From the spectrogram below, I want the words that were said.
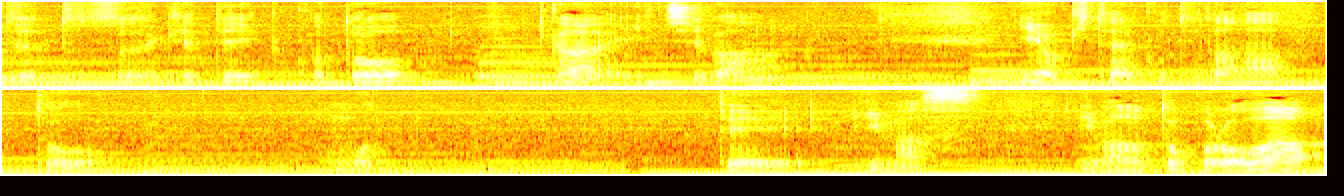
ずっと続けていくことが一番に置きたいことだなと思ってています。今のところは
